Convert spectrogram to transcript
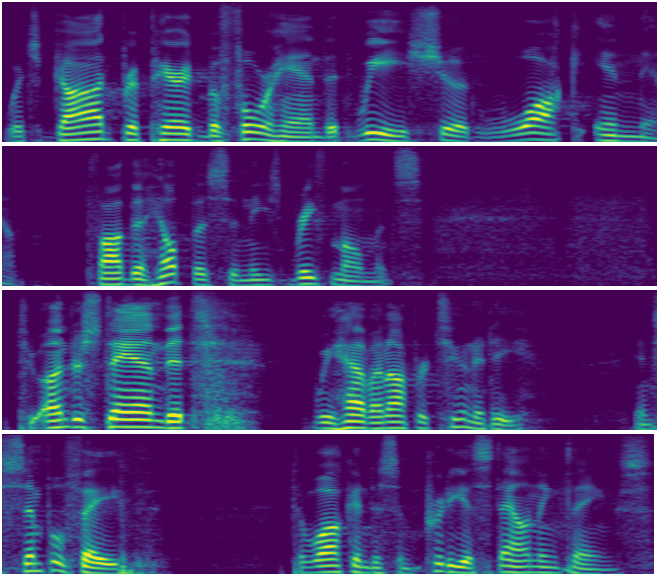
which God prepared beforehand that we should walk in them. Father, help us in these brief moments to understand that we have an opportunity in simple faith to walk into some pretty astounding things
